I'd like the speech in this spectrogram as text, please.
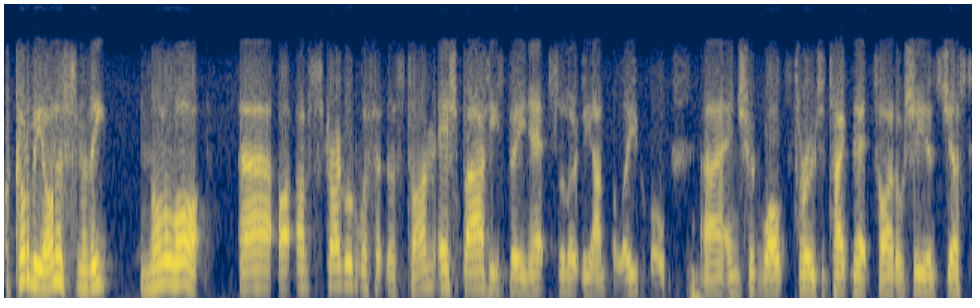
I've got to be honest, Smithy, not a lot. Uh, I, have struggled with it this time. Ash Barty's been absolutely unbelievable uh, and should waltz through to take that title. She is just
